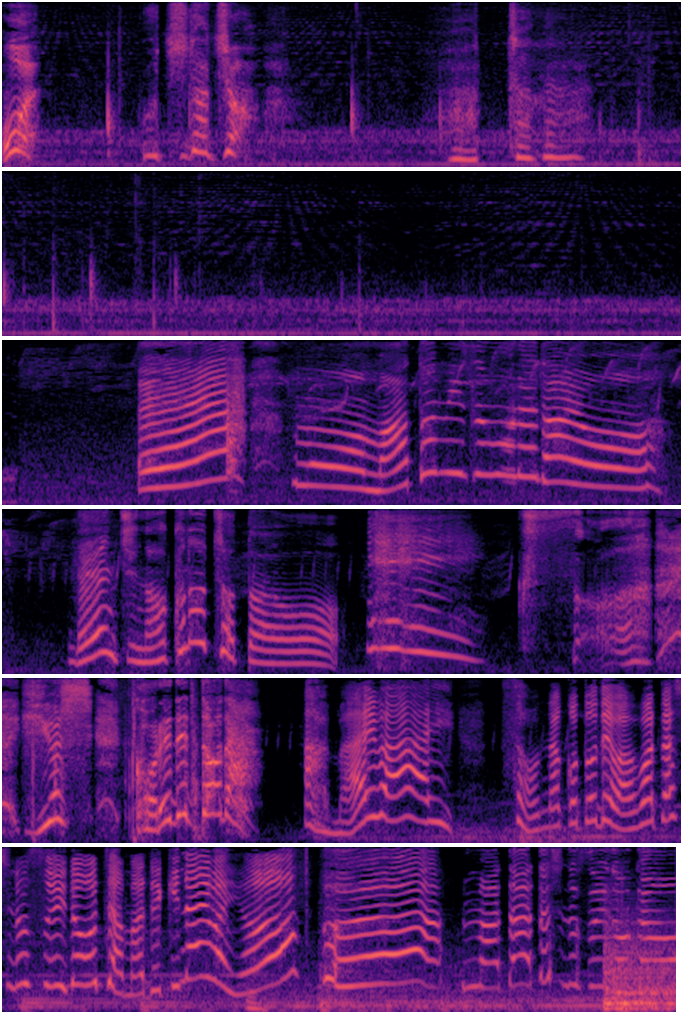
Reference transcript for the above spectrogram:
おい内田ちゃんまったく。ええー、もうまた水漏れだよ。レンチなくなっちゃったよ。くそ。よしこれでどうだ。甘いわい。そんなことでは私の水道を邪魔できないわよ。うわまた私の水道管を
